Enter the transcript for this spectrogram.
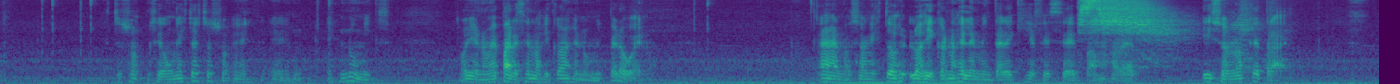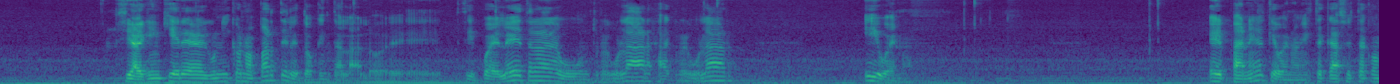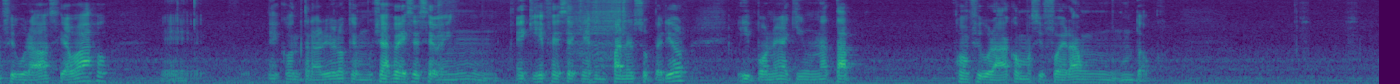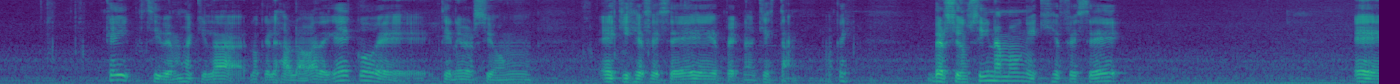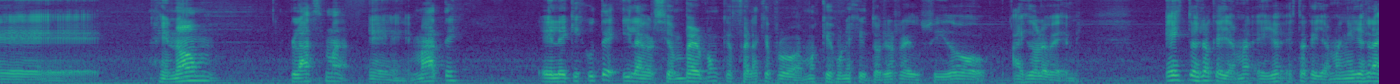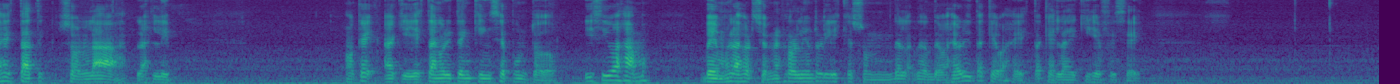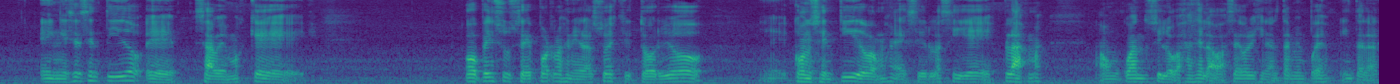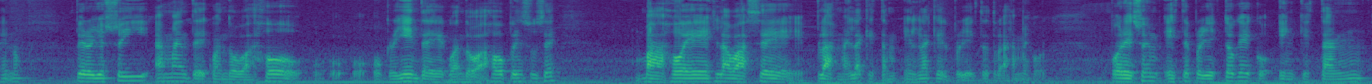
Estos son, según esto, esto es, es, Numix. Oye, no me parecen los iconos de Numix, pero bueno. Ah, no, son estos los iconos elementales XFC. Vamos a ver y son los que trae. Si alguien quiere algún icono aparte, le toca instalarlo. Eh, tipo de letra, Ubuntu regular, hack regular. Y bueno. El panel, que bueno, en este caso está configurado hacia abajo. Eh, contrario a lo que muchas veces se ve en XFC, que es un panel superior. Y pone aquí una tab configurada como si fuera un, un dock. Si vemos aquí lo que les hablaba de Gecko, eh, tiene versión XFC, aquí están, ok. Versión Cinnamon, XFC, eh, Genome, Plasma, eh, Mate, el XQT y la versión Verbon que fue la que probamos que es un escritorio reducido a IWM. Esto es lo que llaman ellos, esto que llaman ellos las static son las lib ok aquí están ahorita en 15.2 y si bajamos vemos las versiones rolling release que son de, donde bajé ahorita que bajé esta que es la XFC en ese sentido eh, sabemos que OpenSUSE por lo general su escritorio eh, consentido vamos a decirlo así es Plasma. Aun cuando si lo bajas de la base original también puedes instalar Genome pero yo soy amante de cuando bajo o, o creyente de que cuando bajo OpenSUSE bajo es la base Plasma, es la que, está, es la que el proyecto trabaja mejor. Por eso en este proyecto Gecko, en que están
